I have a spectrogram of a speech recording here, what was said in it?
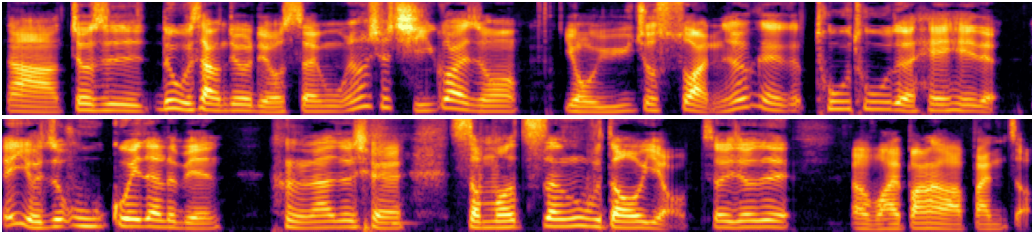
那就是路上就留生物，然后就奇怪，什么有鱼就算，就给个突突的黑黑的，哎，有只乌龟在那边，然后就觉得 什么生物都有，所以就是呃，我还帮他把它搬走。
